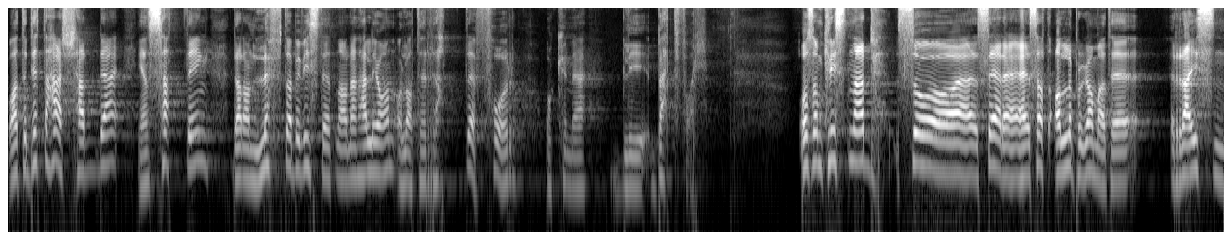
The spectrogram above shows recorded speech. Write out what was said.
Og at dette her skjedde i en setting der han løfta bevisstheten av Den hellige ånd og la til rette for å kunne bli bedt for. Og som kristnerd så eh, ser jeg Jeg har sett alle programmer til Reisen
